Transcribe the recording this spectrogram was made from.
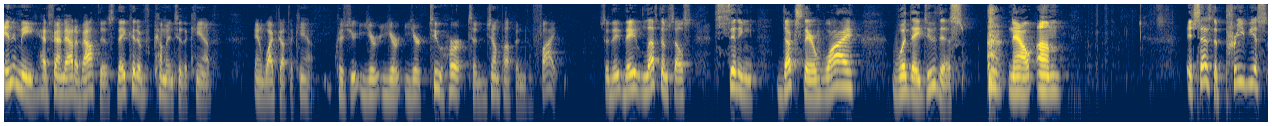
enemy had found out about this, they could have come into the camp and wiped out the camp because you're, you're, you're, you're too hurt to jump up and fight. So they, they left themselves sitting ducks there. Why would they do this? now, um, it says the previous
